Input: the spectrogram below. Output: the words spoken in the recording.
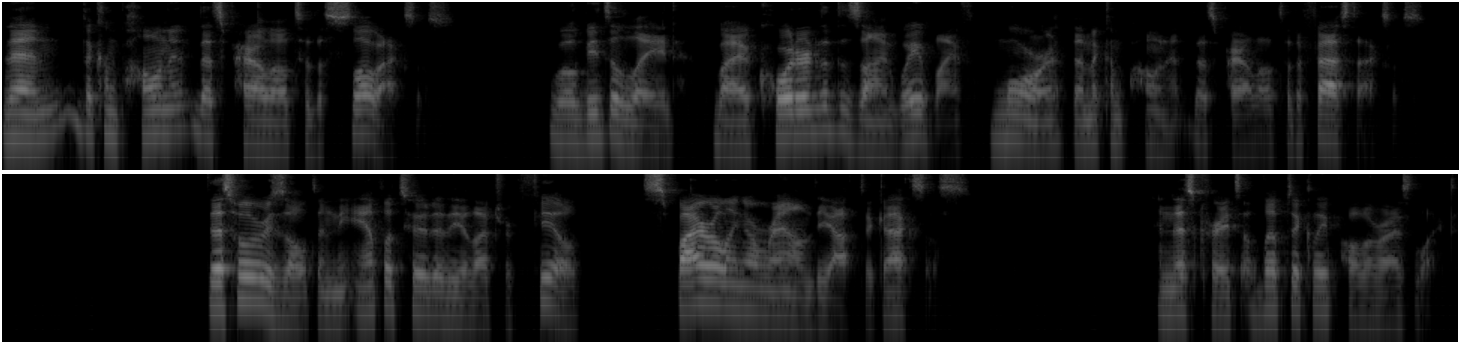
then the component that's parallel to the slow axis will be delayed by a quarter of the design wavelength more than the component that's parallel to the fast axis. This will result in the amplitude of the electric field spiraling around the optic axis, and this creates elliptically polarized light.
